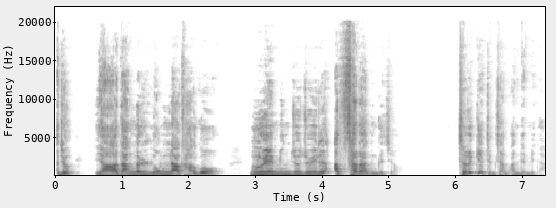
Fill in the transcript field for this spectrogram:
아주 야당을 농락하고 의회 민주주의를 압살하는 거죠. 저렇게 정치하면 안 됩니다.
